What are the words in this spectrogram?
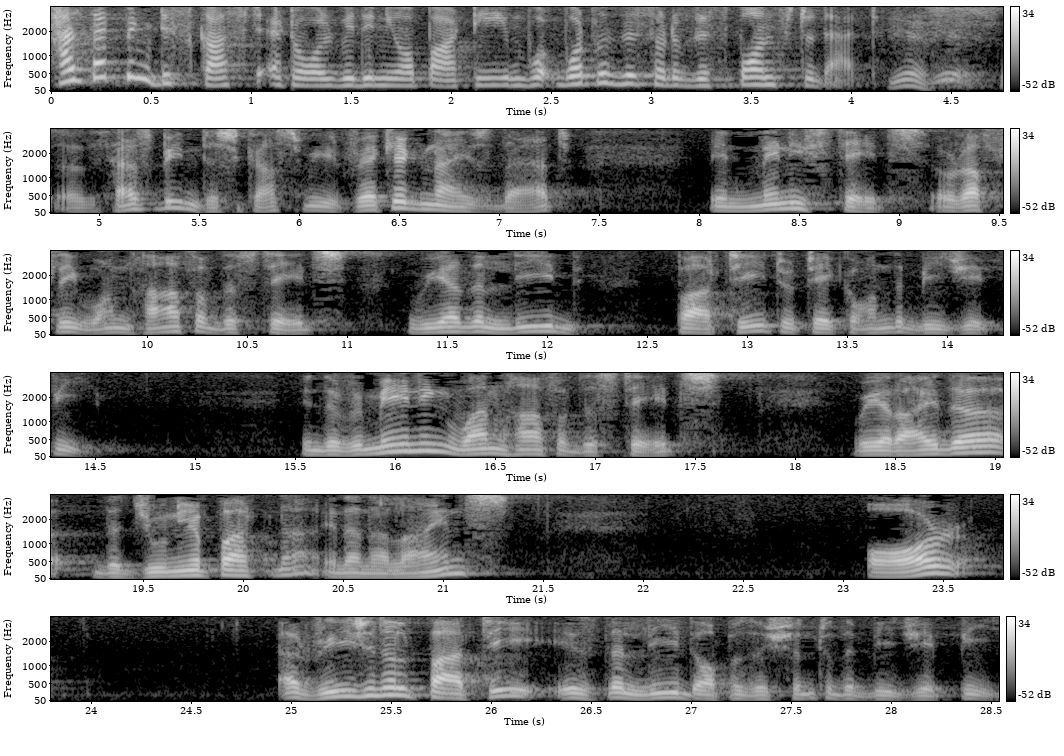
has that been discussed at all within your party? What, what was the sort of response to that? Yes, uh, it has been discussed. We recognize that in many states, or roughly one half of the states, we are the lead party to take on the BJP. In the remaining one half of the states, we are either the junior partner in an alliance or a regional party is the lead opposition to the BJP.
